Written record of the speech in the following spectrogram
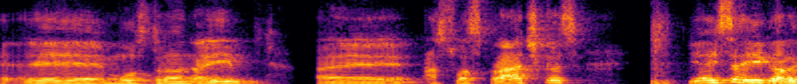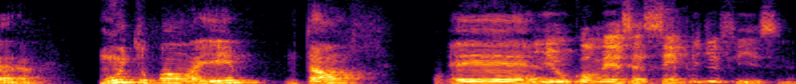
é, é, mostrando aí é, as suas práticas. E é isso aí, galera. Muito bom aí. Então. É... E o começo é sempre difícil, né?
